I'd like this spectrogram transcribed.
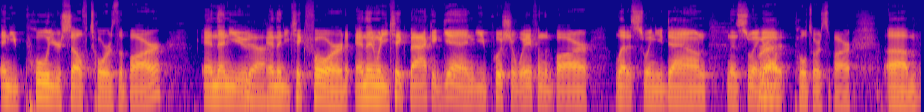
and you pull yourself towards the bar and then you yeah. and then you kick forward, and then when you kick back again, you push away from the bar, let it swing you down, and then swing right. up, pull towards the bar. Um,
